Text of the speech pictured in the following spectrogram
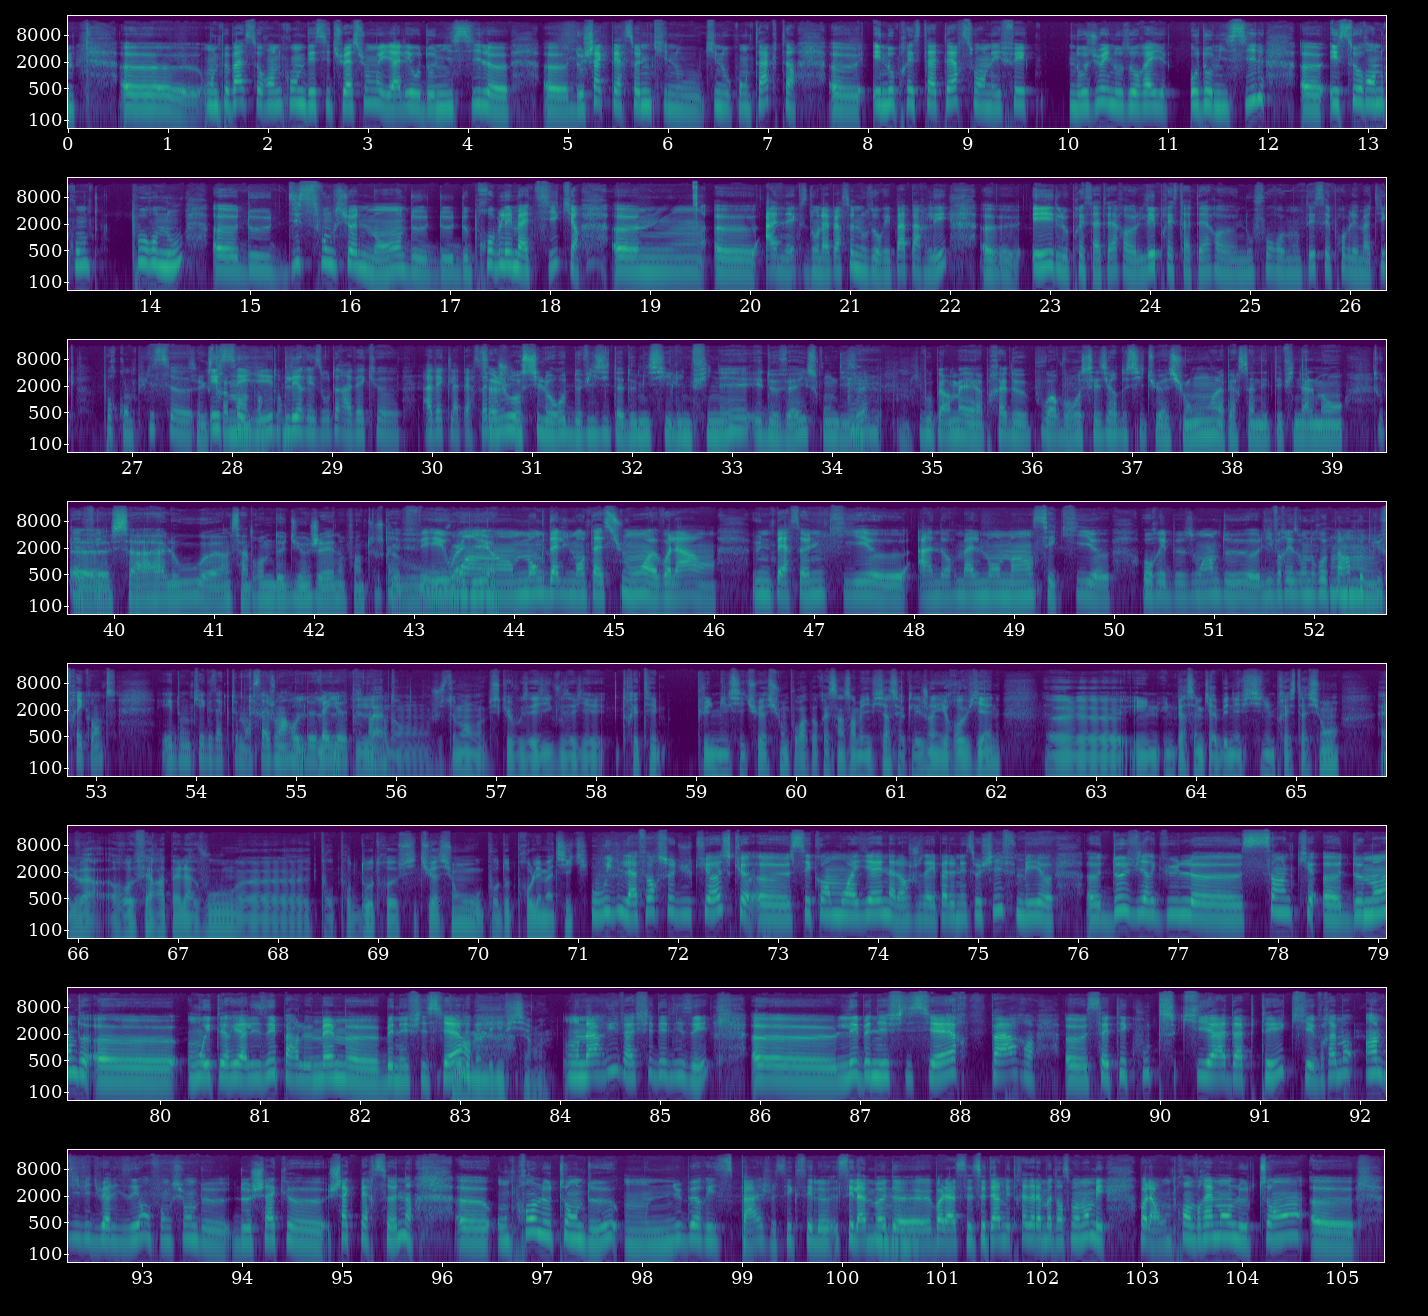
euh, on ne peut pas se rendre compte des situations et aller au domicile de chaque personne qui nous, qui nous contacte. et nos prestataires sont en effet nos yeux et nos oreilles au domicile et se rendent compte pour nous euh, de dysfonctionnements, de, de, problématiques euh, euh, annexes dont la personne ne nous aurait pas parlé. et le prestataire, les prestataires nous font remonter ces problématiques pour qu'on puisse euh, essayer de les résoudre avec, euh, avec la personne. Ça joue aussi le rôle de visite à domicile in fine et de veille, ce qu'on disait, mm. qui vous permet après de pouvoir vous ressaisir de situations. La personne était finalement euh, sale ou un syndrome de Diogène, enfin tout, ce que vous voyez. Ou un, manque d'alimentation, voilà, une personne qui est anormalement mince et qui aurait besoin de livraison de repas un peu mm. plus fréquente. Et donc, exactement, ça joue un rôle de veille très là, important. Dans, justement, puisque vous avez dit que vous aviez traité plus de 1000 situations pour à peu près 500 bénéficiaires, c'est-à-dire que les gens ils reviennent, euh, une, personne qui a bénéficié d'une prestation, elle va refaire appel à vous euh, pour, pour d'autres situations ou pour d'autres problématiques? Oui, la force du kiosque, euh, c'est qu'en moyenne, alors je ne vous avais pas donné ce chiffre, mais 2,5 demandes ont été réalisées par le même bénéficiaire. Pour le même bénéficiaire. On arrive à fidéliser les bénéficiaires par euh, cette écoute qui est adaptée, qui est vraiment individualisée en fonction de, de chaque, euh, chaque personne. Euh, on prend le temps d'eux, on n'uberise pas. Je sais que c'est, le, c'est la mode, mmh. voilà, ce, ce, terme est très à la mode en ce moment, mais voilà, on prend vraiment le temps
